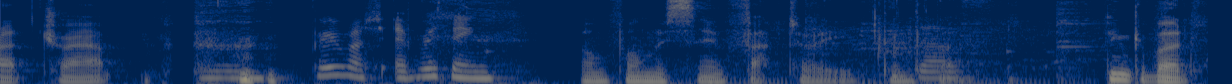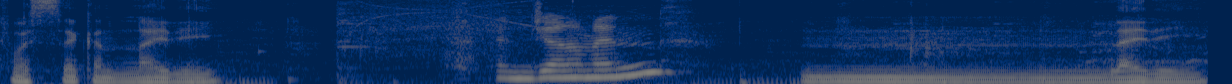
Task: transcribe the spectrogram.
rat trap, mm, pretty much everything come from the same factory. Think does. about, think about for a second, lady. And gentlemen, Mm, lady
